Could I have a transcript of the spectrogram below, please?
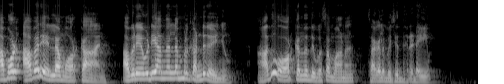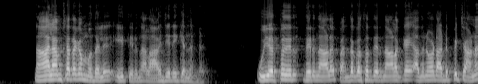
അപ്പോൾ അവരെല്ലാം ഓർക്കാൻ അവരെവിടെയാണെന്നെല്ലാം നമ്മൾ കണ്ടു കഴിഞ്ഞു. അത് ഓർക്കുന്ന ദിവസമാണ് സകല വിശുദ്ധരുടെയും. നാലാം ശതകം മുതൽ ഈ തിരുനാൾ ആചരിക്കുന്നുണ്ട്. ഉയർപ്പ് തിരു- തിരുനാൾ പെന്തകസ്ത തിരുനാളൊക്കെ അതിനോട് അടുപ്പിച്ചാണ്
